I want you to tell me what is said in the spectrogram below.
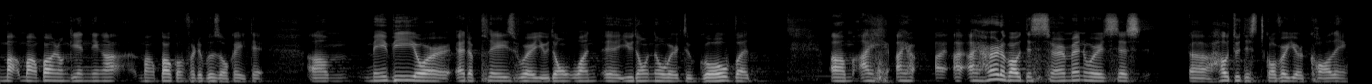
magpaw ng gininga, magpaw comfortable is okay te. Um, maybe you're at a place where you don't want, uh, you don't know where to go, but um, I, I, I, I heard about this sermon where it says uh, how to discover your calling.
